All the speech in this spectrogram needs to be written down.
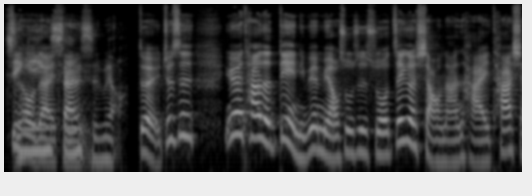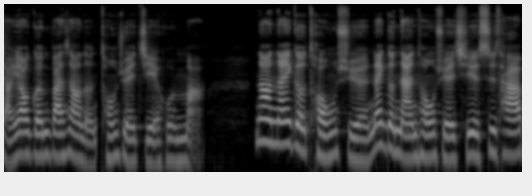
之后再听。三十秒。对，就是因为他的电影里面描述是说，这个小男孩他想要跟班上的同学结婚嘛，那那个同学，那个男同学其实是他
